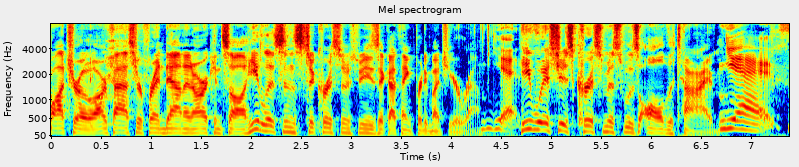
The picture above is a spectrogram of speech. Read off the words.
Quattro, our pastor friend down in Arkansas. He listens to Christmas music, I think, pretty much year round. Yes. He wishes Christmas was all the time. yes.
